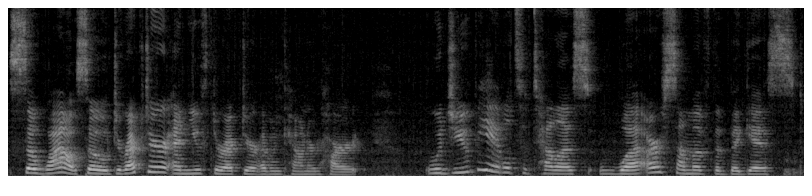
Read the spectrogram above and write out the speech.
so wow, so director and youth director of Encountered Heart, would you be able to tell us what are some of the biggest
